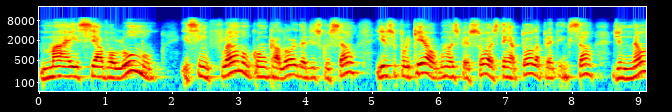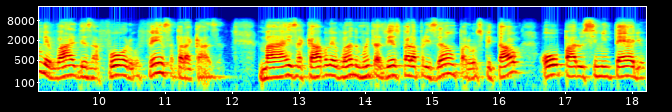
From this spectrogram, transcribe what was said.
mas se avolumam e se inflamam com o calor da discussão, isso porque algumas pessoas têm a tola pretensão de não levar desaforo, ofensa para casa, mas acabam levando muitas vezes para a prisão, para o hospital ou para o cemitério.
